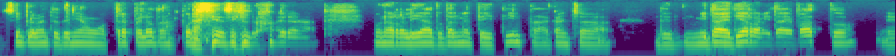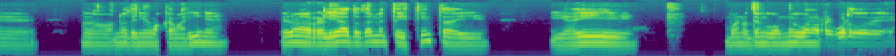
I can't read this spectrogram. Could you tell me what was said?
simplemente teníamos tres pelotas, por así decirlo. Era una realidad totalmente distinta, cancha de mitad de tierra, mitad de pasto, eh, no, no, teníamos camarines, era una realidad totalmente distinta y, y ahí, bueno, tengo muy buenos recuerdos de,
